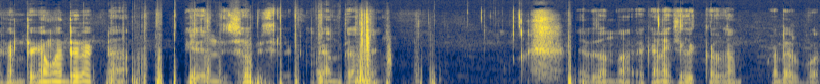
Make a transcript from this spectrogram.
এখান থেকে আমাদের একটা পিএনজি ছবি সিলেক্ট করে আনতে হবে। এর জন্য এখানে ক্লিক করলাম, করার পর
